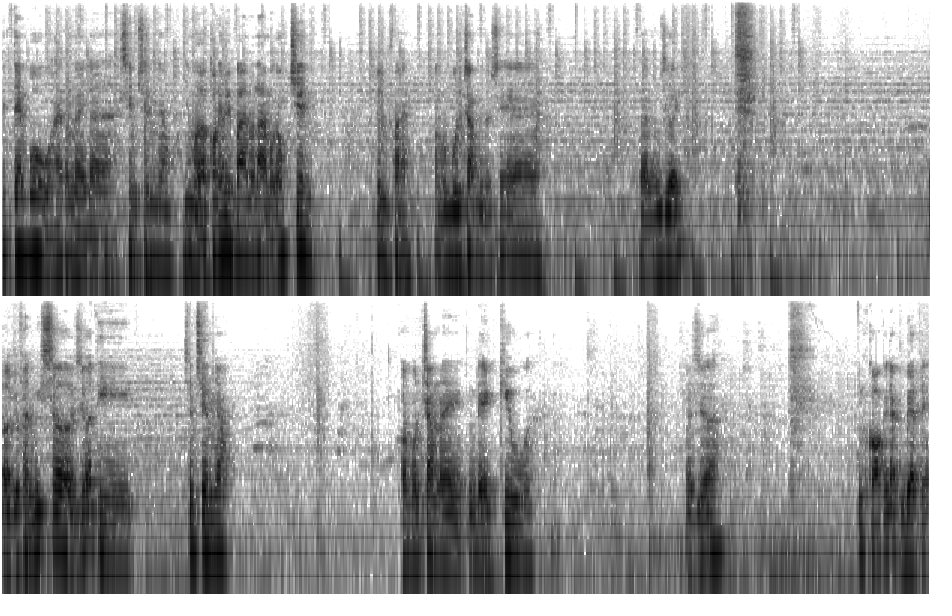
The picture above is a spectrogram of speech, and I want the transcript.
Cái tempo của hai con này là xem xem nhau. Nhưng mà ở con f 3 nó làm ở góc trên, bên phải còn con 400 thì nó sẽ giảm xuống dưới. Ở cái phần mixer ở giữa thì xem xem nhau. Con 400 này cũng để Q ở giữa. Nhưng có cái đặc biệt đấy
